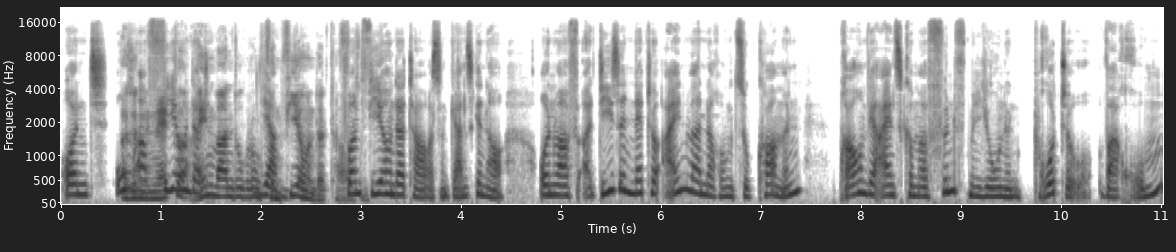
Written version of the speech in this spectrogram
Und um also eine Nettoeinwanderung ja, von 400.000. Von 400.000, ganz genau. Und um auf diese Nettoeinwanderung zu kommen, brauchen wir 1,5 Millionen brutto. Warum?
